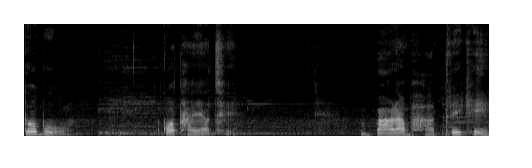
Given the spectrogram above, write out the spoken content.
তবুও কথায় আছে, বাড়া ভাত রেখে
